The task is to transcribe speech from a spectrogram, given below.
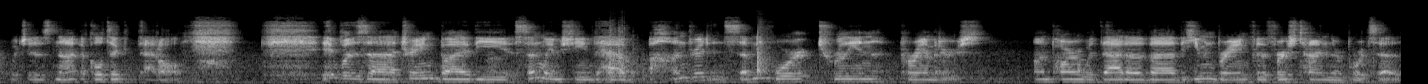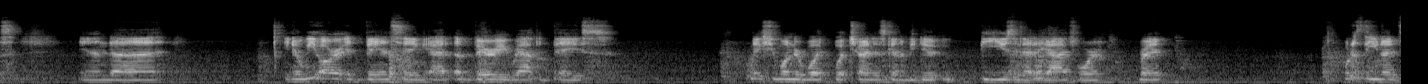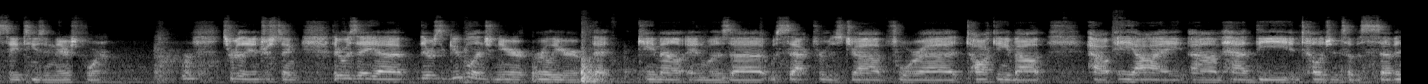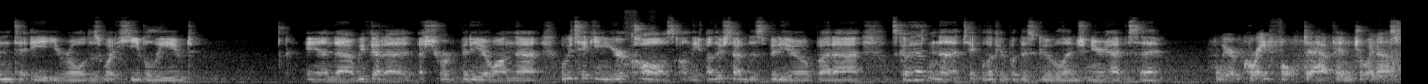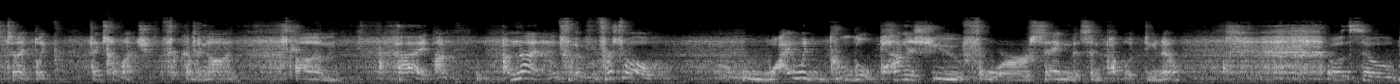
which is not occultic at all. It was uh, trained by the Sunway machine to have 174 trillion parameters, on par with that of uh, the human brain for the first time, the report says. And, uh, you know, we are advancing at a very rapid pace. Makes you wonder what, what China is going to be, do, be using that AI for, right? What is the United States using theirs for? It's really interesting. There was a uh, there was a Google engineer earlier that came out and was uh, was sacked from his job for uh, talking about how AI um, had the intelligence of a seven to eight year old is what he believed. And uh, we've got a, a, short video on that. We'll be taking your calls on the other side of this video, but uh, let's go ahead and uh, take a look at what this Google engineer had to say. We are grateful to have him join us tonight. Blake, thanks so much for coming on. Um, Hi. I'm, I'm not, first of all, why would Google punish you for saying this in public? Do you know? Well, so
